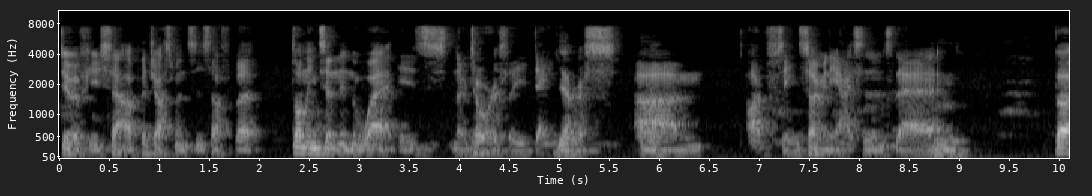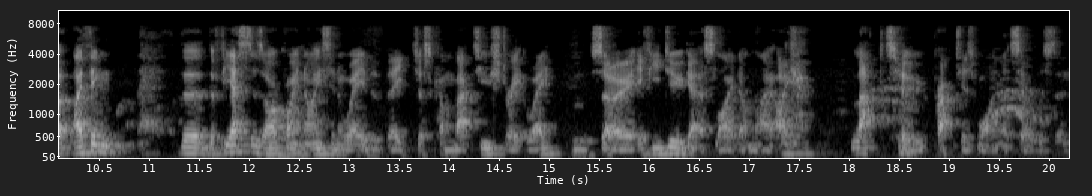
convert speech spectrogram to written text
do a few setup adjustments and stuff, but Donington in the wet is notoriously dangerous. Um, I've seen so many accidents there. Mm. But I think the the Fiestas are quite nice in a way that they just come back to you straight away. Mm. So if you do get a slide on, I, I lap two, practice one at Silverstone,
